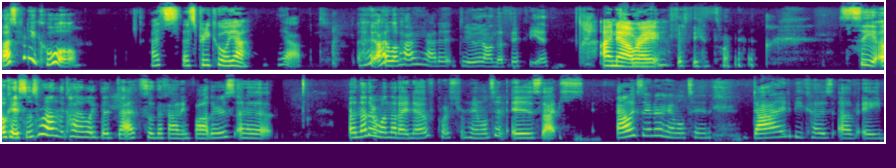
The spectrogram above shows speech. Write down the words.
that's pretty cool. That's that's pretty cool, yeah. Yeah. I love how he had it do it on the 50th. I know, right? 50th one. See, okay, since we're on the kind of like the deaths of the founding fathers, uh, another one that I know, of course, from Hamilton is that he- Alexander Hamilton died because of a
